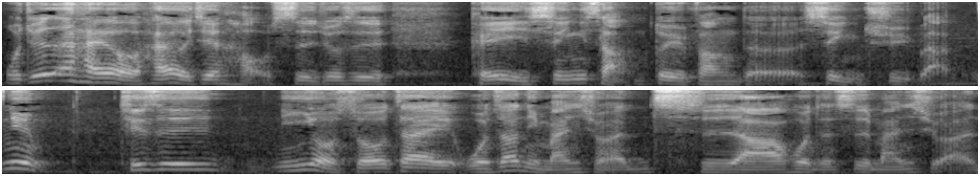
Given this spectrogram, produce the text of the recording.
我觉得还有还有一件好事，就是可以欣赏对方的兴趣吧。因为其实你有时候在，我知道你蛮喜欢吃啊，或者是蛮喜欢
